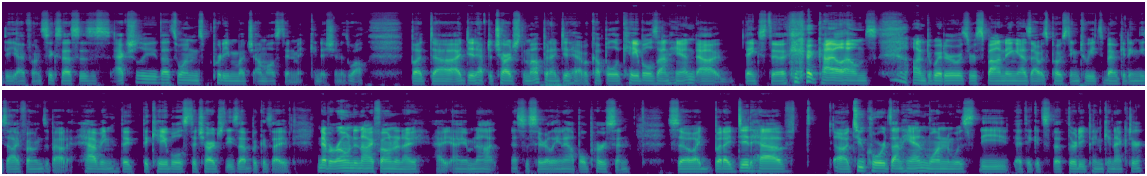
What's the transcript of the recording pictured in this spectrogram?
The iPhone 6S is actually that's one's pretty much almost in mint condition as well. But uh, I did have to charge them up, and I did have a couple of cables on hand. Uh, thanks to Kyle Helms on Twitter was responding as I was posting tweets about getting these iPhones about having the, the cables to charge these up because I've never owned an iPhone and I, I, I am not necessarily an Apple person. So I but I did have uh, two cords on hand. One was the, I think it's the 30 pin connector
